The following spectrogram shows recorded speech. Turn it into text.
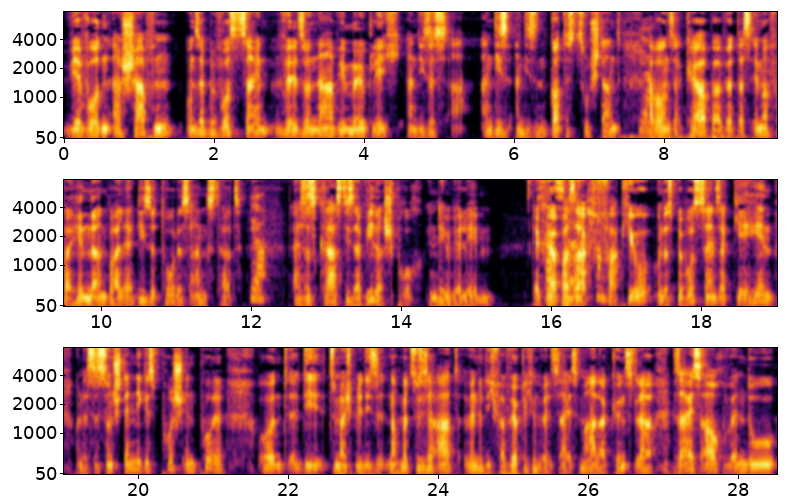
wir wurden erschaffen, unser Bewusstsein will so nah wie möglich an dieses an, diese, an diesen Gotteszustand, ja. aber unser Körper wird das immer verhindern, weil er diese Todesangst hat. Ja. Es ist krass, dieser Widerspruch, in dem wir leben. Der Krass, Körper sagt fuck you und das Bewusstsein sagt geh hin und das ist so ein ständiges Push in Pull und äh, die zum Beispiel diese nochmal zu dieser Art, wenn du dich verwirklichen willst, sei es Maler, Künstler, sei es auch, wenn du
